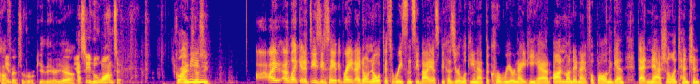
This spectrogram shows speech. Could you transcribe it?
Offensive rookie of the year, yeah. Jesse, who wants it? Go ahead, I mean, Jesse. I, I like it. It's easy to say, right? I don't know if it's recency bias because you're looking at the career night he had on Monday Night Football. And again, that national attention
